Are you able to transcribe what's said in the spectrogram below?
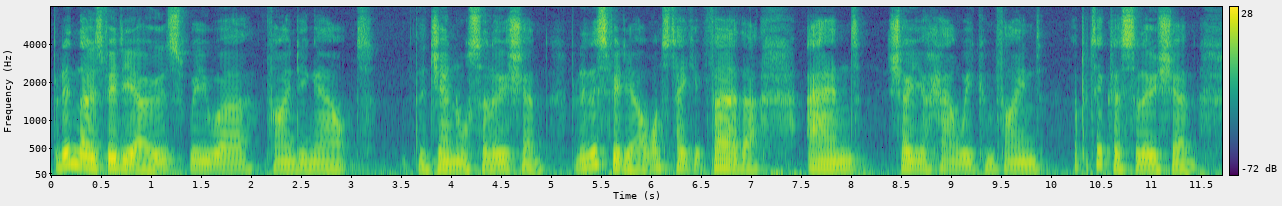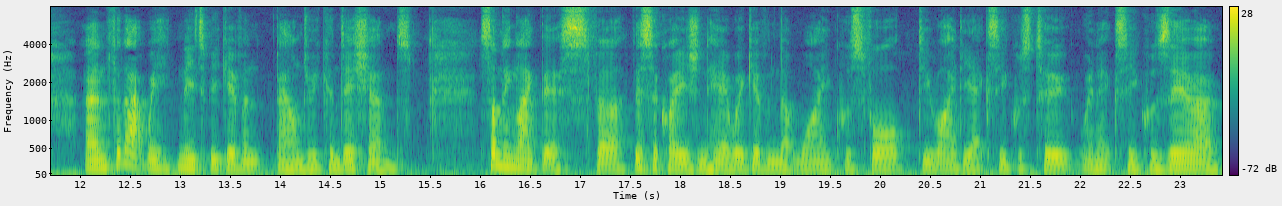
But in those videos, we were finding out the general solution. But in this video, I want to take it further and show you how we can find a particular solution. And for that, we need to be given boundary conditions. Something like this, for this equation here, we're given that y equals 4, dy dx equals 2 when x equals 0.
